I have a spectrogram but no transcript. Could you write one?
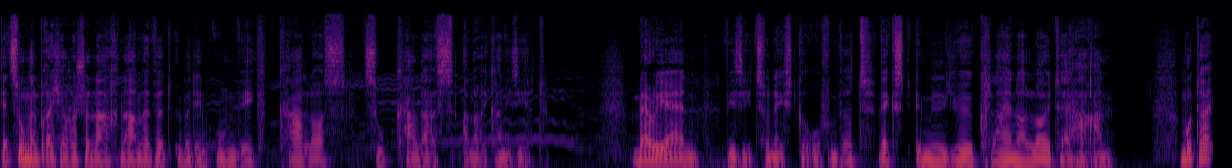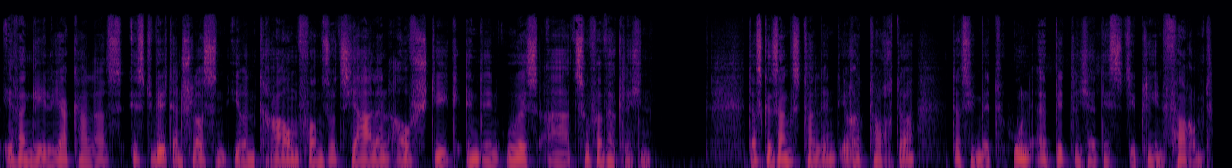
Der zungenbrecherische Nachname wird über den Umweg Carlos zu Callas amerikanisiert. Marianne, wie sie zunächst gerufen wird, wächst im Milieu kleiner Leute heran. Mutter Evangelia Callas ist wild entschlossen, ihren Traum vom sozialen Aufstieg in den USA zu verwirklichen. Das Gesangstalent ihrer Tochter, das sie mit unerbittlicher Disziplin formt,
